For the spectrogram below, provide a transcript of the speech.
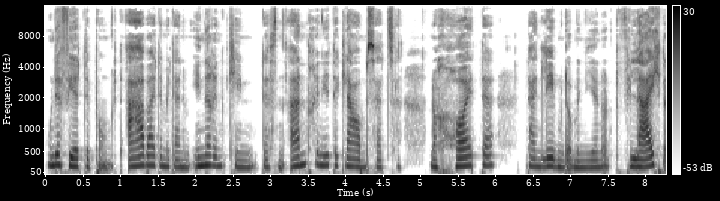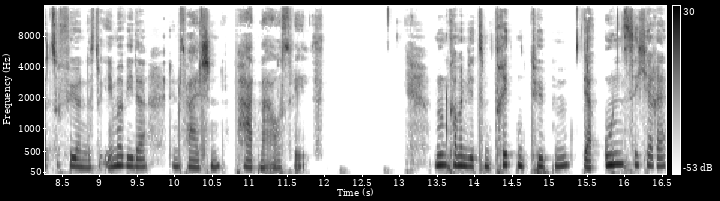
Und der vierte Punkt. Arbeite mit deinem inneren Kind, dessen antrainierte Glaubenssätze noch heute dein Leben dominieren und vielleicht dazu führen, dass du immer wieder den falschen Partner auswählst. Nun kommen wir zum dritten Typen, der unsichere,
